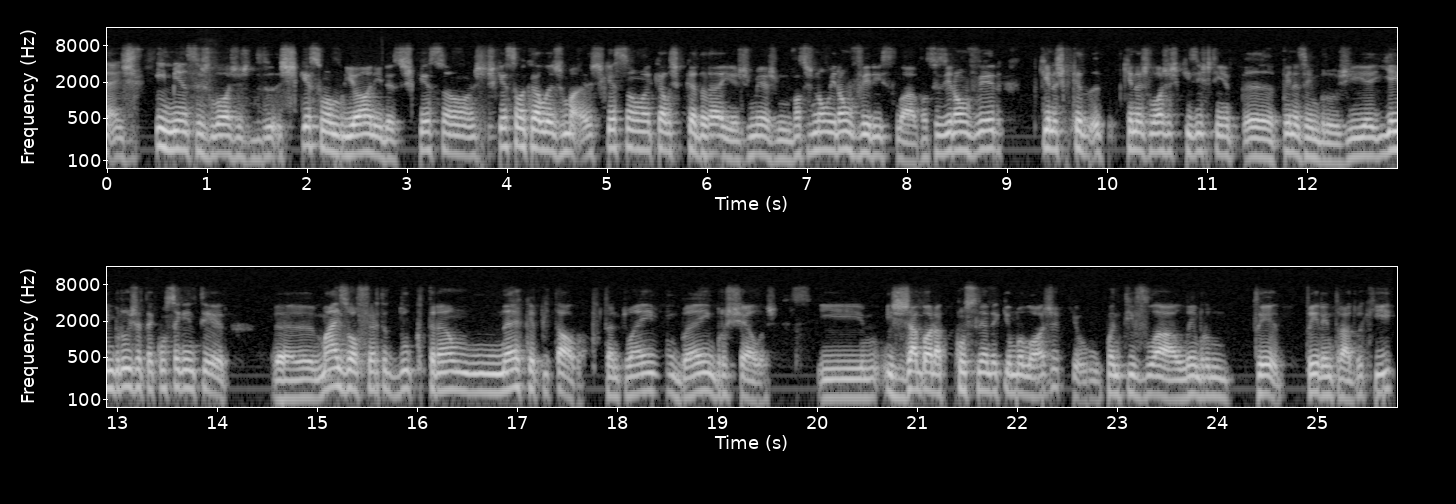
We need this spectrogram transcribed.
tens imensas lojas de. Esqueçam a Leónidas, esqueçam, esqueçam, aquelas, esqueçam aquelas cadeias mesmo. Vocês não irão ver isso lá. Vocês irão ver pequenas, pequenas lojas que existem eh, apenas em Bruges. E, e em Bruges até conseguem ter eh, mais oferta do que terão na capital, portanto, em, em Bruxelas. E, e já agora aconselhando aqui uma loja, que eu quando estive lá lembro-me de ter, ter entrado aqui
